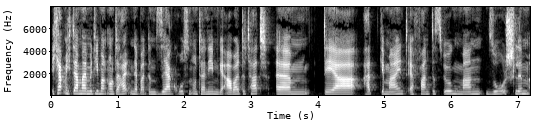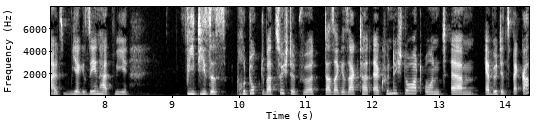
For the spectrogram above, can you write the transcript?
ich habe mich da mal mit jemandem unterhalten, der bei einem sehr großen Unternehmen gearbeitet hat. Ähm, der hat gemeint, er fand es irgendwann so schlimm, als wie er gesehen hat, wie wie dieses Produkt überzüchtet wird, dass er gesagt hat, er kündigt dort und ähm, er wird jetzt Bäcker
